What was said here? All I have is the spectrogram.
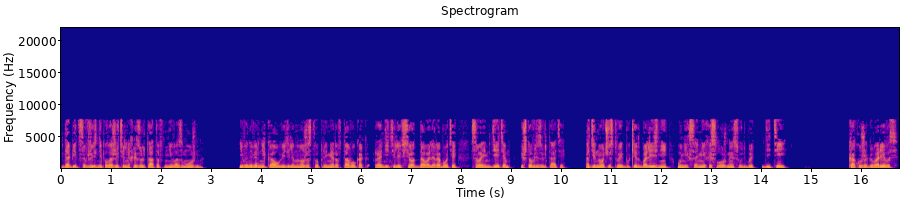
добиться в жизни положительных результатов невозможно. И вы наверняка увидели множество примеров того, как родители все отдавали работе, своим детям, и что в результате? Одиночество и букет болезней у них самих и сложные судьбы детей. Как уже говорилось,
